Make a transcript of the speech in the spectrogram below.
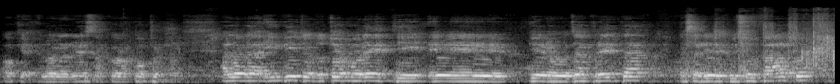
Ok, allora resta ancora un po' per noi. Allora invito il dottor Moretti e Piero Gianfretta a salire qui sul palco.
